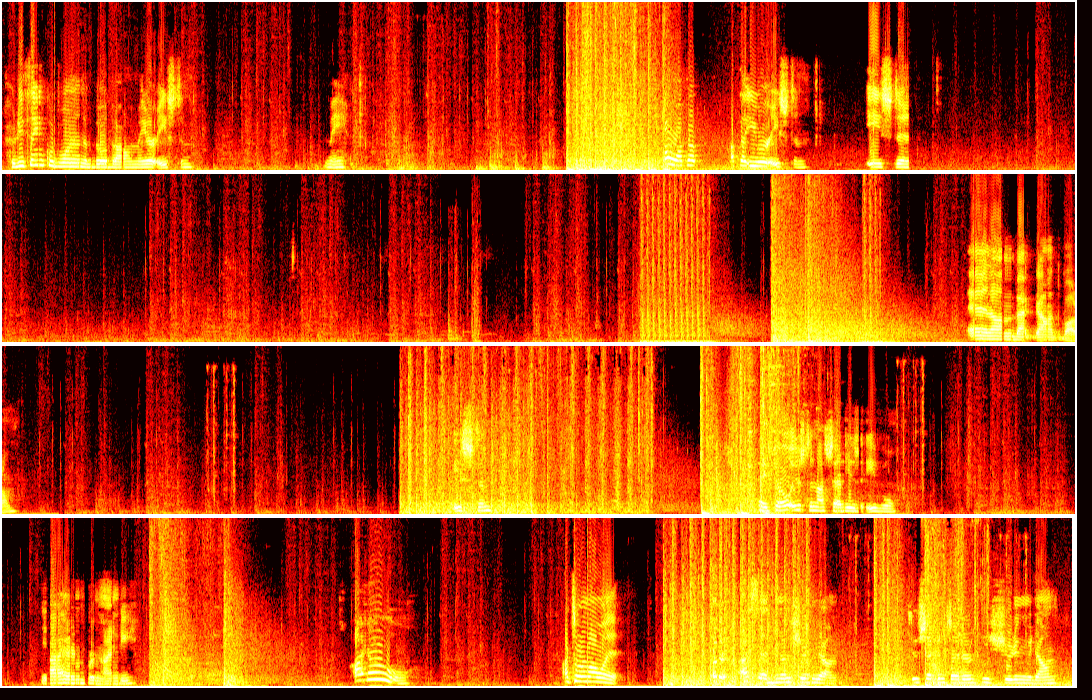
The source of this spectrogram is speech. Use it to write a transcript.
Who do you think would win in the build battle, me or Easton? Me. Oh, I thought I thought you were Easton. Easton. And I'm back down at the bottom. Easton. Hey, tell Easton I said he's evil. Yeah, I had him for 90. I know! I told him I went. I said no shooting down. Two seconds later, he's shooting me down.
